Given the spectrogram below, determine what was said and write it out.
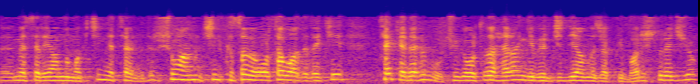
e, meseleyi anlamak için yeterlidir. Şu an için kısa ve orta vadedeki tek hedefi bu. Çünkü ortada herhangi bir ciddi alınacak bir barış süreci yok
